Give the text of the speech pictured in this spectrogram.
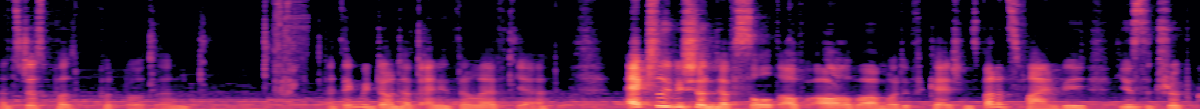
Let's just put put both in. I think we don't have anything left. Yeah. Actually, we shouldn't have sold off all of our modifications, but it's fine. We use the trip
